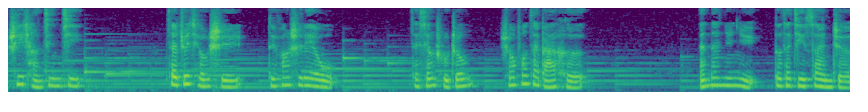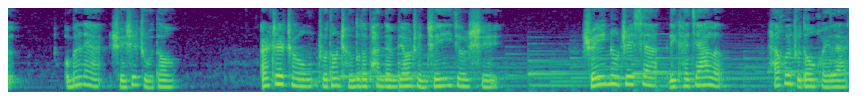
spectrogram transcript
是一场竞技，在追求时，对方是猎物；在相处中，双方在拔河。男男女女都在计算着，我们俩谁是主动，而这种主动程度的判断标准之一就是，谁一怒之下离开家了，还会主动回来，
